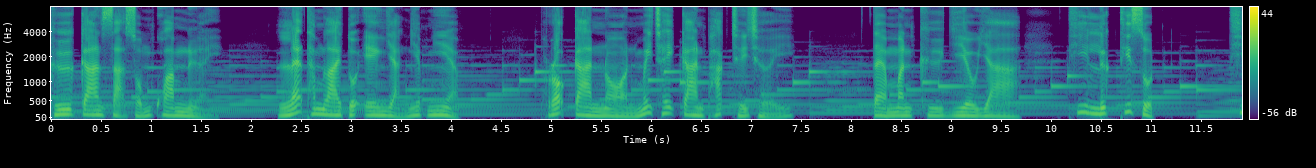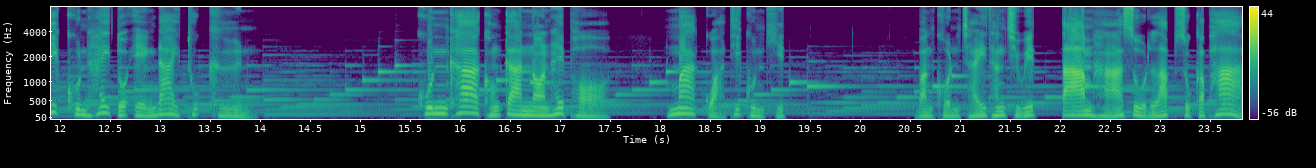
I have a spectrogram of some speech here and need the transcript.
คือการสะสมความเหนื่อย และทำลายตัวเองอย่างเงียบๆ เพราะการนอนไม่ใช่การพักเฉยๆ แต่มันคือเยียวยาที่ลึกที่สุด ที่คุณให้ตัวเองได้ทุกคืน คุณค่าของการนอนให้พอมากกว่าที่คุณคิด บางคนใช้ทั้งชีวิตตามหาสูตรลับสุขภาพ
